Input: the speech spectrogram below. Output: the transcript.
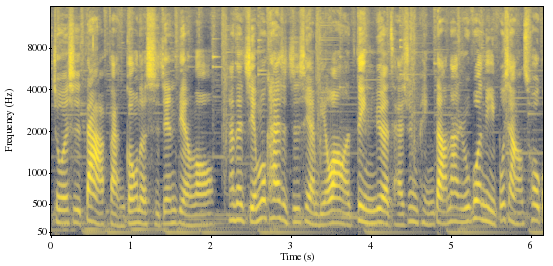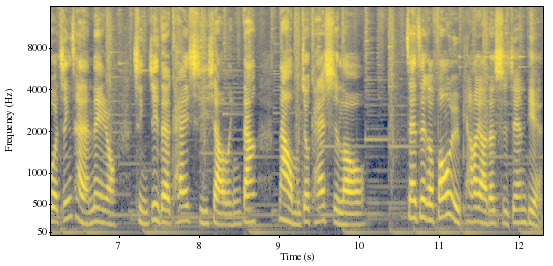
就会是大反攻的时间点喽。那在节目开始之前，别忘了订阅财讯频道。那如果你不想错过精彩的内容，请记得开启小铃铛。那我们就开始喽。在这个风雨飘摇的时间点，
